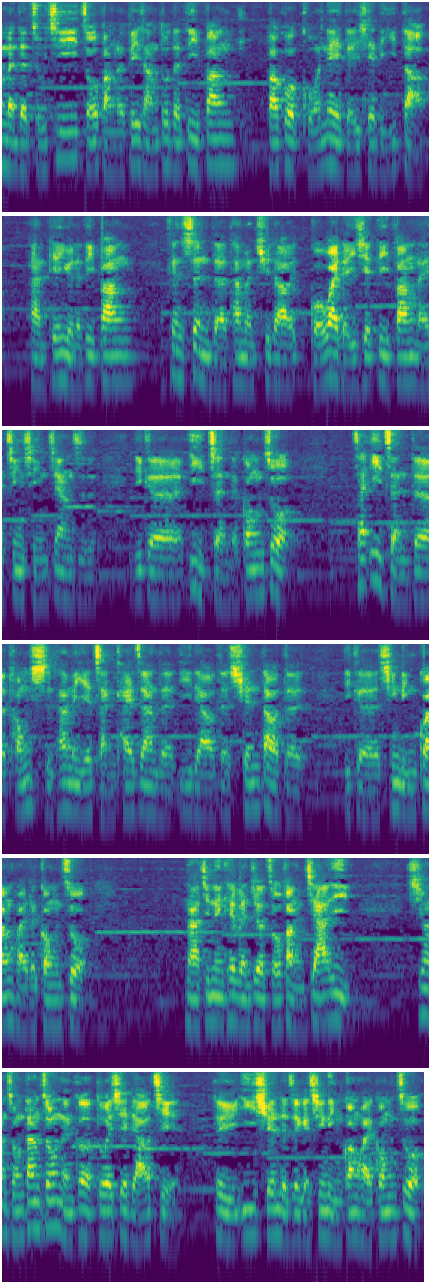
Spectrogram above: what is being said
们的足迹走访了非常多的地方，包括国内的一些离岛和偏远的地方，更甚的，他们去到国外的一些地方来进行这样子一个义诊的工作。在义诊的同时，他们也展开这样的医疗的宣道的一个心灵关怀的工作。那今天 Kevin 就走访嘉义，希望从当中能够多一些了解，对于医宣的这个心灵关怀工作，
